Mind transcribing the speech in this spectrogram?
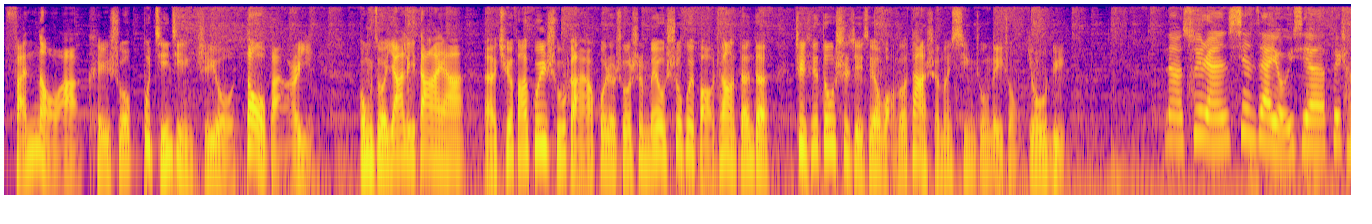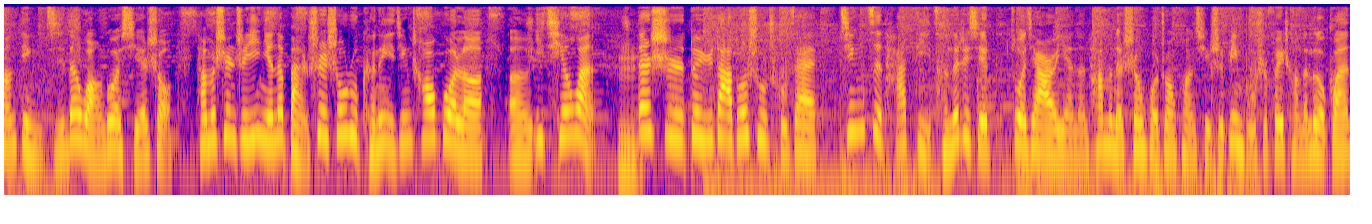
烦恼啊，可以说不仅仅只有盗版而已，工作压力大呀，呃，缺乏归属感啊，或者说是没有社会保障等等，这些都是这些网络大神们心中的一种忧虑。那虽然现在有一些非常顶级的网络写手，他们甚至一年的版税收入可能已经超过了呃一千万，但是对于大多数处在金字塔底层的这些作家而言呢，他们的生活状况其实并不是非常的乐观，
